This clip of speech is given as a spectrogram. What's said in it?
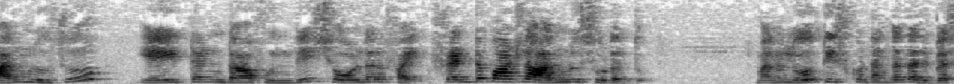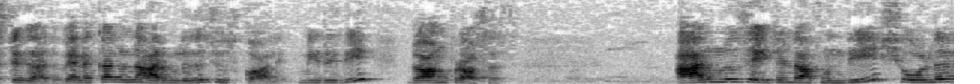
arm loose eight and half ఉంది. Shoulder five. ఫ్రంట్ పార్ట్లో ఆర్మ్ లూజ్ చూడొద్దు. మనం లో తీసుకుంటాం కదా అది బెస్ట్ కాదు. వెనకాల ఉన్న ఆర్మ్ లూజ్ చూసుకోవాలి. మీరు ఇది wrong process. Arm loose eight and half ఉంది. Shoulder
